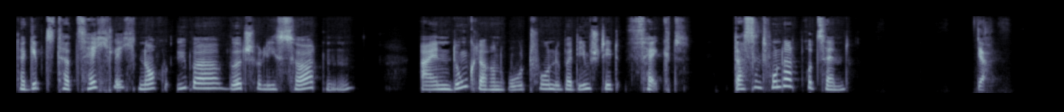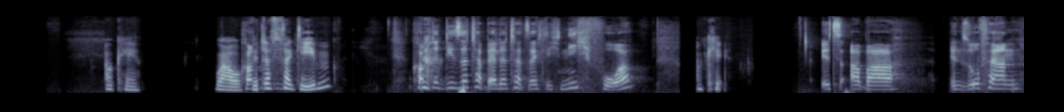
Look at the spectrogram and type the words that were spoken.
da gibt es tatsächlich noch über Virtually Certain einen dunkleren Rotton, über dem steht Fact. Das sind 100 Prozent. Ja. Okay. Wow. Kommt Wird das vergeben? Kommt in dieser Tabelle tatsächlich nicht vor. Okay. Ist aber insofern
